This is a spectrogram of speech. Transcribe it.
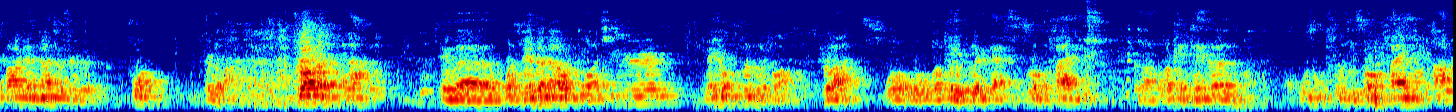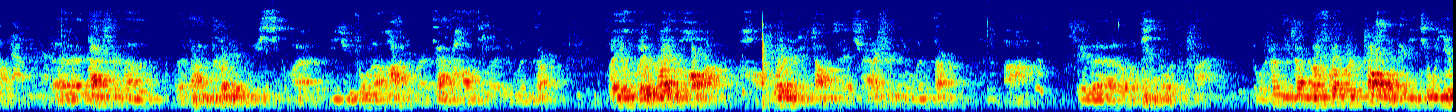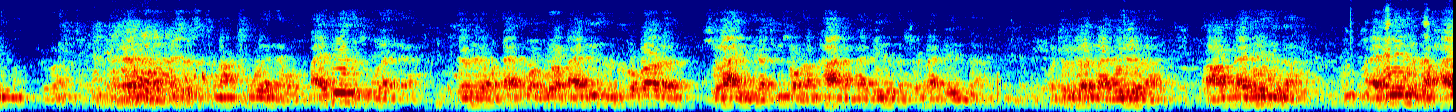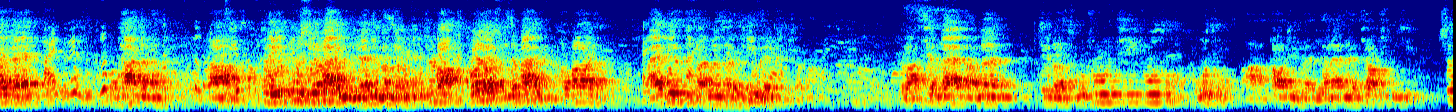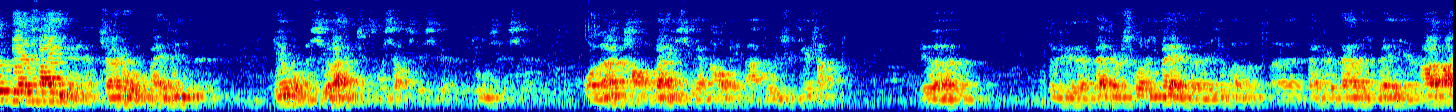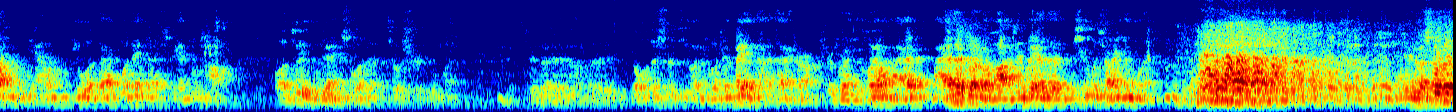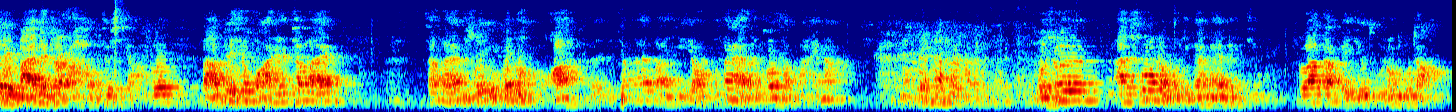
这帮人呢就是装，知道吧？装的伟大。这个我觉得呢，我其实也有资格装，是吧？我我我给比尔盖茨做个翻译，是吧？我给这个胡总书记做个翻译啊。呃，但是呢，呃，咱们特别不喜欢一句中文话里边加着好几个英文字儿，所以回国以后啊，好多人一张嘴全是英文字儿，啊，这个我听着我就烦。我说你这么着说，不是招我给你纠音吗？是吧？这我们是从哪出来的？我们白堆子出来的，对不对？我在座多少白堆子的科班的学外语的，举手咱们看看白堆子的，谁是白堆子的？我这是白堆子的，啊，白堆子的，白堆子的，还有谁？我看看呢，啊，对于不学外语的人，你们可能不知道，所有学外语科班的，白堆子三个字意味着什么？是吧？现在咱们这个从朱镕基朱总、胡总啊，到这个原来的江书记，身边翻译的人全是我们白堆子的人，因为我们学外语是从小学学，中学学，我们考外语学院、考北大都是直接上。这个就这个在这儿说了一辈子英文，呃，在这儿待了一辈子二二十五年了，比我在国内待的时间都长。我最不愿意说的就是英文。这个，有的是机会说这辈子还在这儿，是不是？以后要埋埋在这儿的话，这辈子听的全是英文。这个说到这埋在这儿啊，我就想说，咱们这些华人将来，将来你说有个老啊，呃将来万一要不在了以后，咱埋哪儿？我说按说呢，我应该埋北京，是吧？咱北京土生土长。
